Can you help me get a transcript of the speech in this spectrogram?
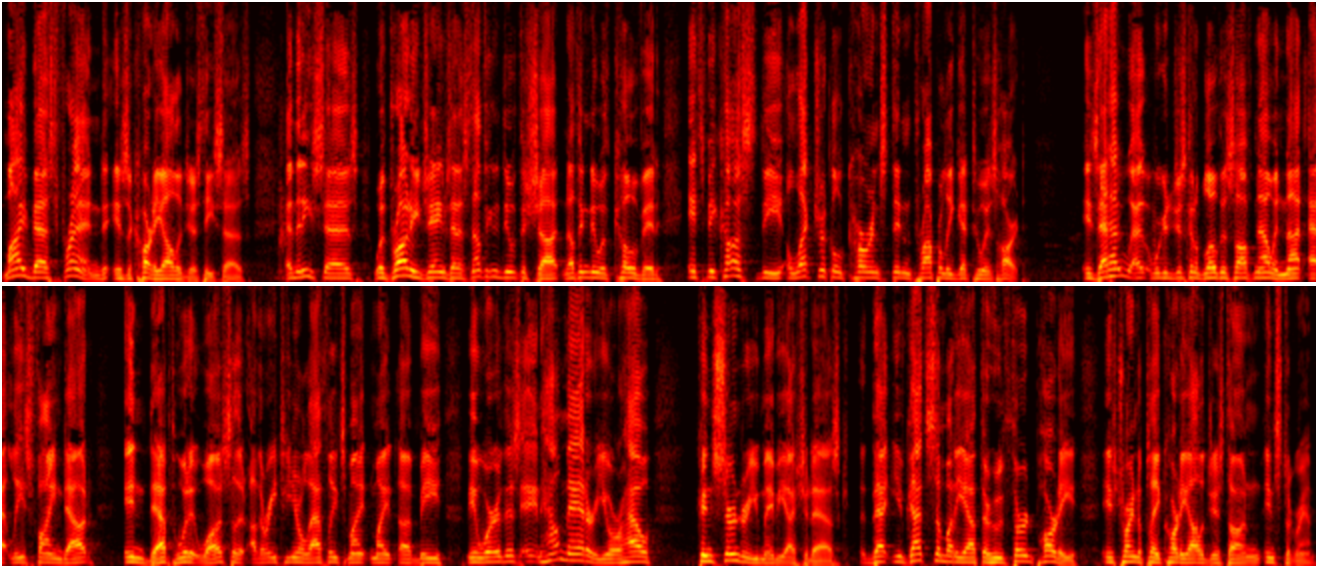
"My best friend is a cardiologist." He says, and then he says, "With Bronny James, that has nothing to do with the shot, nothing to do with COVID. It's because the electrical currents didn't properly get to his heart." Is that how uh, we're just going to blow this off now and not at least find out in depth what it was, so that other 18 year old athletes might might uh, be be aware of this? And how mad are you, or how concerned are you? Maybe I should ask that you've got somebody out there who third party is trying to play cardiologist on Instagram.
